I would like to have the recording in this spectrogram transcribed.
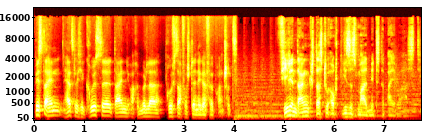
Bis dahin, herzliche Grüße, dein Joachim Müller, Prüfsachverständiger für Brandschutz. Vielen Dank, dass du auch dieses Mal mit dabei warst.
